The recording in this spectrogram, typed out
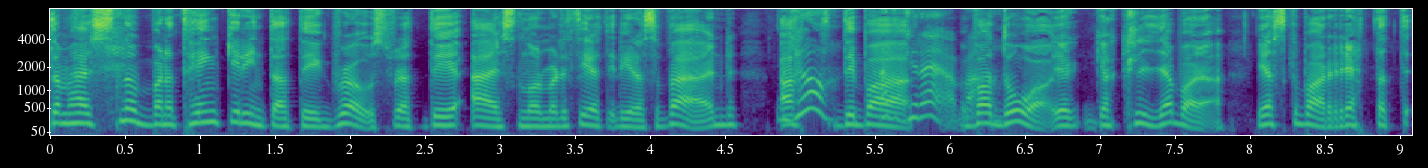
de här snubbarna tänker inte att det är gross för att det är så normaliserat i deras värld att Ja, det bara, att gräva. vadå? Jag, jag kliar bara, jag ska bara rätta till,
